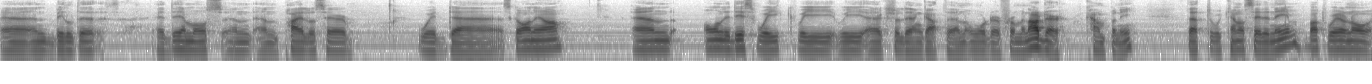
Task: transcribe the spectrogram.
uh, and build uh, demos and, and pilots here with uh, Scania. And only this week we, we actually then got an order from another company that we cannot say the name, but we are now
